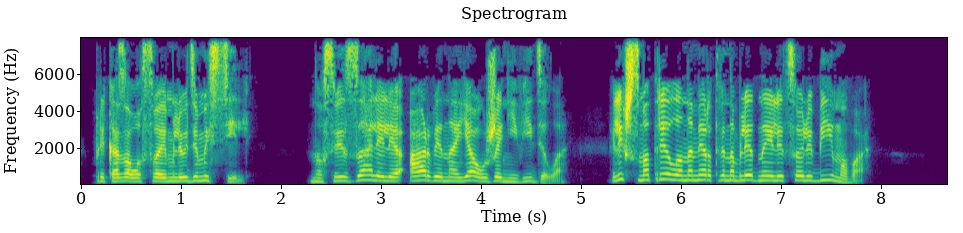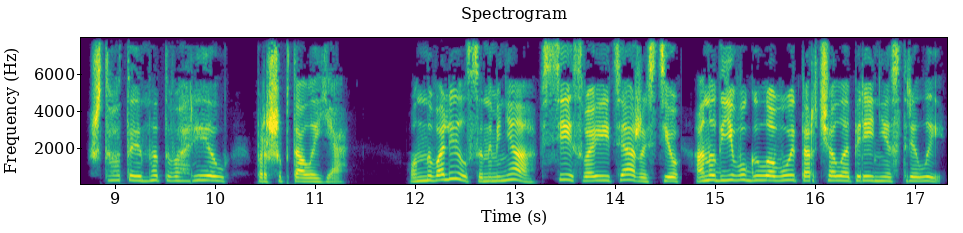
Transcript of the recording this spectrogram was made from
— приказала своим людям Исиль. Но связали ли Арвина я уже не видела. Лишь смотрела на мертвенно-бледное лицо любимого. «Что ты натворил?» — прошептала я. Он навалился на меня всей своей тяжестью, а над его головой торчало оперение стрелы.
